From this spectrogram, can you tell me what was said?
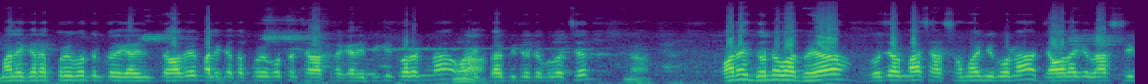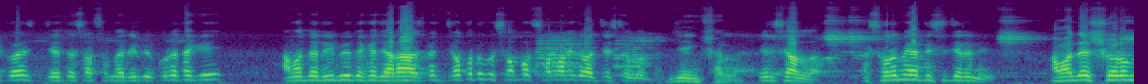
মালিকানা পরিবর্তন করে গাড়ি নিতে হবে। মালিকানা পরিবর্তন ছাড়া আপনার গাড়ি বিক্রি করেন না না। অনেকবার ভিডিওতে বলেছেন। না। অনেক ধন্যবাদ ভাইয়া। রোজার মাস আর সময় নিব না যাওয়ার আগে লাস্ট রিকোয়েস্ট যেহেতু সবসময় রিভিউ করে থাকি আমাদের রিভিউ দেখে যারা আসবেন যতটুকু সম্ভব সম্মানী করার চেষ্টা করবেন। জি ইনশাল্লাহ। ইনশাল্লাহ। শোরুমে অ্যাড্রেস জেনে নেই। আমাদের শোরুম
